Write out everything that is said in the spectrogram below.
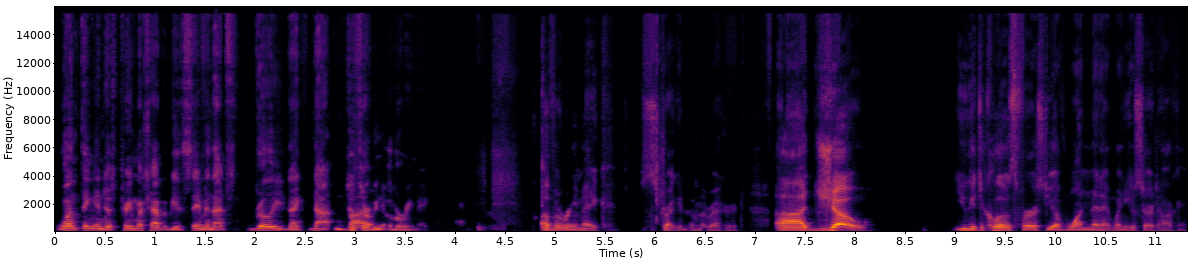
one thing and just pretty much have it be the same, and that's really like not deserving uh, of a remake. Of a remake striking from the record. Uh, Joe, you get to close first. You have one minute when you start talking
